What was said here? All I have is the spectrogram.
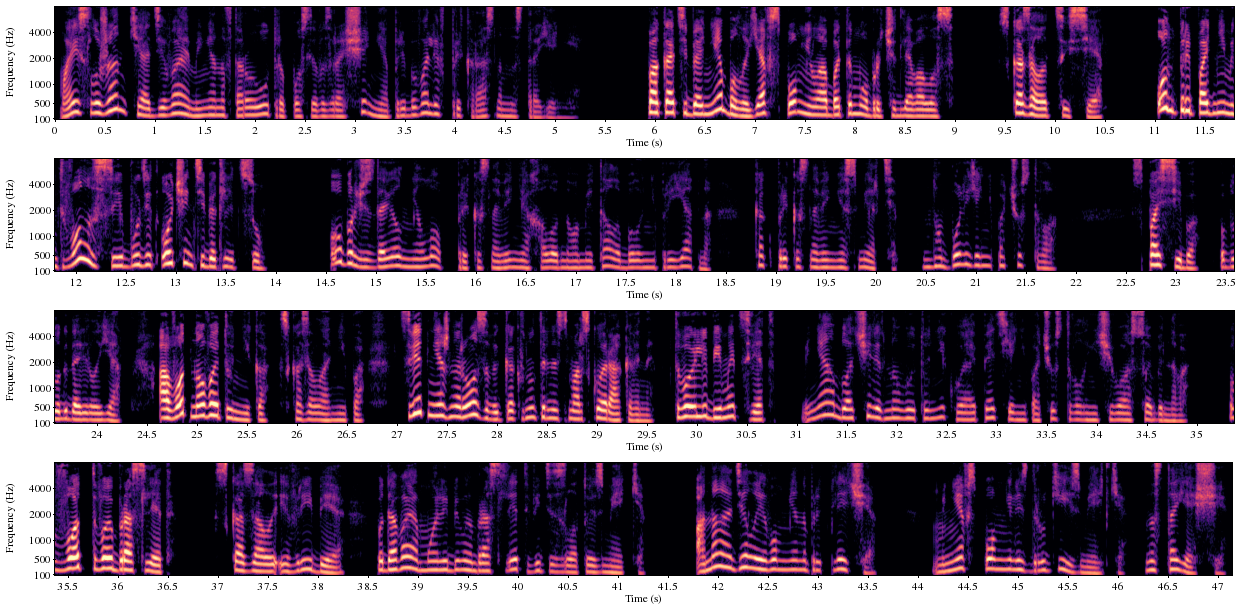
Мои служанки, одевая меня на второе утро после возвращения, пребывали в прекрасном настроении. «Пока тебя не было, я вспомнила об этом обруче для волос», — сказала Циссия. «Он приподнимет волосы и будет очень тебе к лицу». Обруч сдавил мне лоб, прикосновение холодного металла было неприятно, как прикосновение смерти, но боли я не почувствовала. «Спасибо», — поблагодарила я. «А вот новая туника», — сказала Анипа. «Цвет нежно-розовый, как внутренность морской раковины. Твой любимый цвет». Меня облачили в новую тунику, и опять я не почувствовала ничего особенного. «Вот твой браслет», — сказала Эврибия, подавая мой любимый браслет в виде золотой змейки. Она надела его мне на предплечье. мне вспомнились другие змейки, настоящие.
